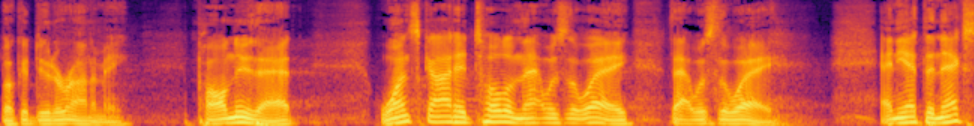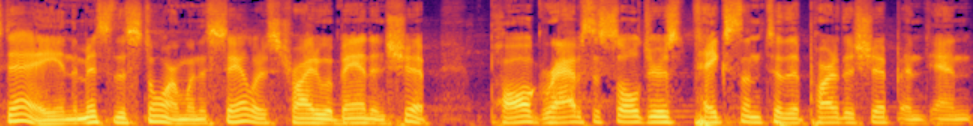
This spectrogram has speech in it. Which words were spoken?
Book of Deuteronomy. Paul knew that. Once God had told him that was the way, that was the way. And yet the next day, in the midst of the storm, when the sailors try to abandon ship, Paul grabs the soldiers, takes them to the part of the ship, and, and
